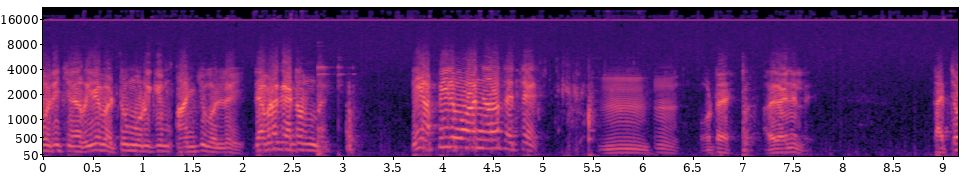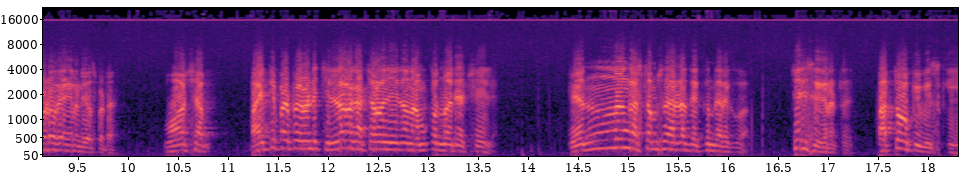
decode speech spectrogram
ഒരു ചെറിയ വെട്ടും മുറിക്കും അഞ്ചു കൊല്ലായി. ഇതെവിടെ കേട്ടിട്ടുണ്ട്? നീ അപ്പീൽ പോകാഞ്ഞതാ തെറ്റ്. പോട്ടെ അത് കഴിഞ്ഞല്ലേ? കച്ചവടമൊക്കെ എങ്ങനെയുണ്ട് ജോസ്പേട്ട? മോശം. വയറ്റിപ്പഴപ്പിന് വേണ്ടി ചില്ലറ കച്ചവടം ചെയ്യുന്ന നമുക്കൊന്നും ഒരു രക്ഷയില്ല. എന്നും കസ്റ്റംസുകാരുടെ തെക്കും തിരക്കുക. ചിരി സിഗരറ്റ് പത്ത് കോപ്പി വിസ്കി.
